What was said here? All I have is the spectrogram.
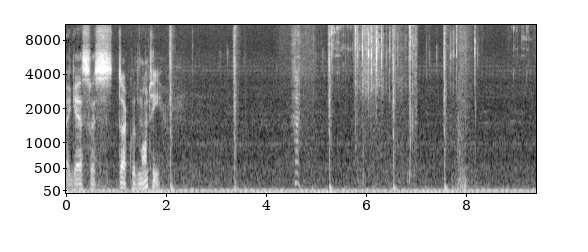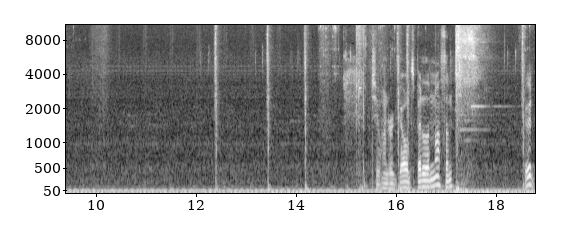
I guess we're stuck with Monty. Two hundred gold's better than nothing. Good.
